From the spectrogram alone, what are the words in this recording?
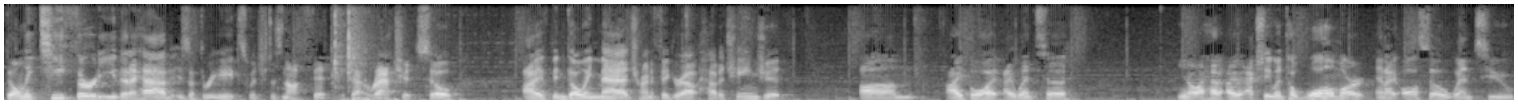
the only T30 that I have is a 3 8 which does not fit with that ratchet. So I've been going mad trying to figure out how to change it. Um, I bought, I went to, you know, I had, I actually went to Walmart and I also went to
